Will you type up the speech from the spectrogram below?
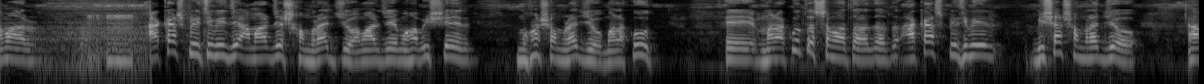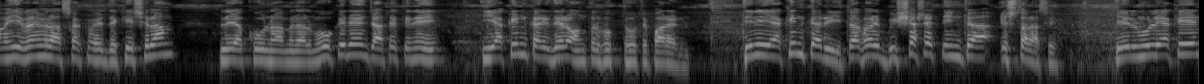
আমার আকাশ পৃথিবীর যে আমার যে সাম্রাজ্য, আমার যে মহাবিশ্বের মহাসাম্রাজ্য, মালাকুত এই মালাকুত সামাত আকাশ পৃথিবীর বিশাল সাম্রাজ্য আমি ইব্রাহিম আসলামকে দেখিয়েছিলাম, লিয়াকুন আমিনাল মৌকিনেন যাতে তিনি ইয়াকিনকারীদের অন্তর্ভুক্ত হতে পারেন। তিনি একিনকারী তারপরে বিশ্বাসের তিনটা স্তর আছে। ইলমুল একিন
